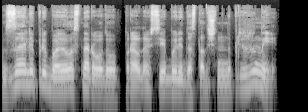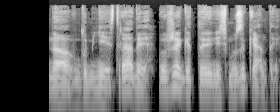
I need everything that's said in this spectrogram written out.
В зале прибавилось народу, правда, все были достаточно напряжены. Но в глубине эстрады уже готовились музыканты.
